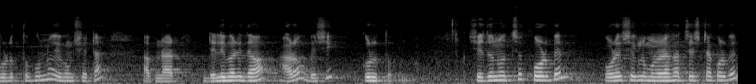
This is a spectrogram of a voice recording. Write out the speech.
গুরুত্বপূর্ণ এবং সেটা আপনার ডেলিভারি দেওয়া আরও বেশি গুরুত্বপূর্ণ। সেজন্য হচ্ছে পড়বেন, পড়ে সেগুলো মনে রাখার চেষ্টা করবেন।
